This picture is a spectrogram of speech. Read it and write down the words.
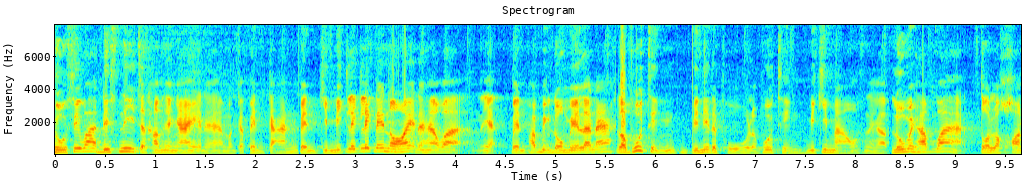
ดูซิว่า Disney จะทำยังไงนะฮะมันก็เป็นการเป็นกิมมิคเล็ก ๆ น้อยๆนะฮะว่าเนี่ยเป็น Public Domain แล้วนะ เราพูดถึง Winnie the Pooh เราพูดถึง Mickey Mouse นะครับรู้ไหมครับว่าตัวละคร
